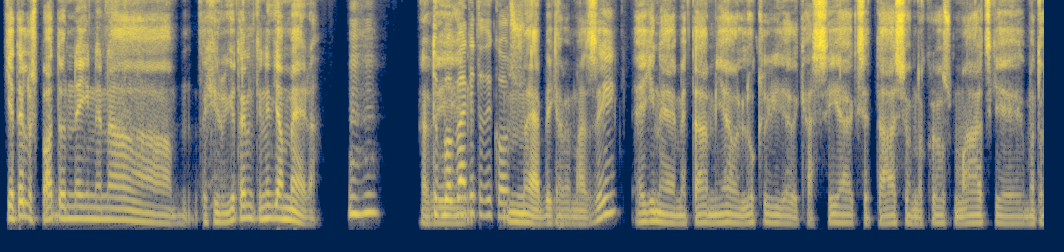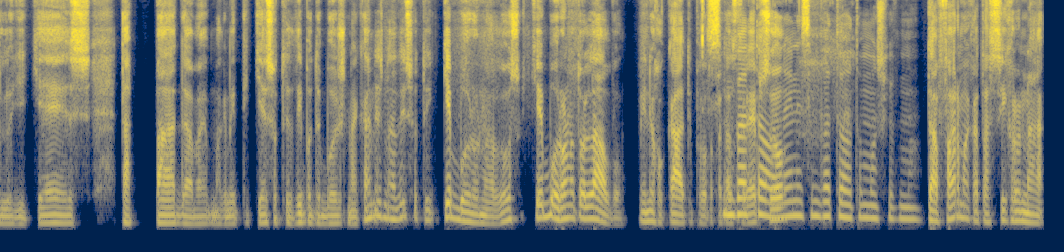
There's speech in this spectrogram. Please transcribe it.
Και τέλος πάντων έγινε ένα. Το χειρουργείο ήταν την ίδια μέρα. Mm-hmm. Δηλαδή, του μπαμπά και το δικό σου. Ναι, μπήκαμε μαζί. Έγινε μετά μια ολόκληρη διαδικασία εξετάσεων, το cross match και αιματολογικές, τα πάντα, μαγνητικές, οτιδήποτε μπορείς να κάνεις, να δεις ότι και μπορώ να δώσω και μπορώ να το λάβω. Μην έχω κάτι που θα το καταστρέψω. Ναι, είναι συμβατό το μόσχευμα. Τα φάρμακα τα σύγχρονα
